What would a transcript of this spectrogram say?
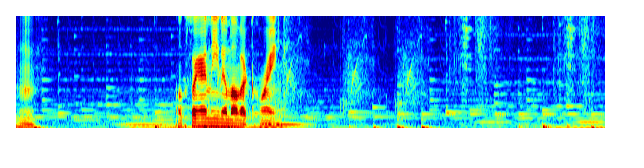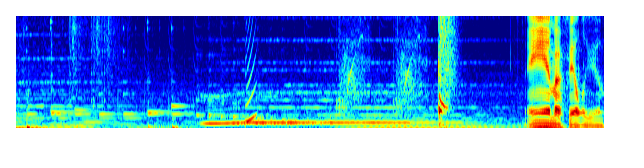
Hmm. Looks like I need another crank. And I fail again.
